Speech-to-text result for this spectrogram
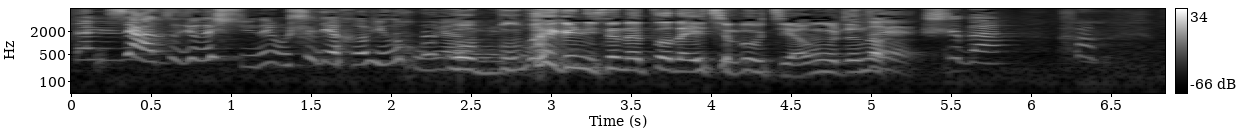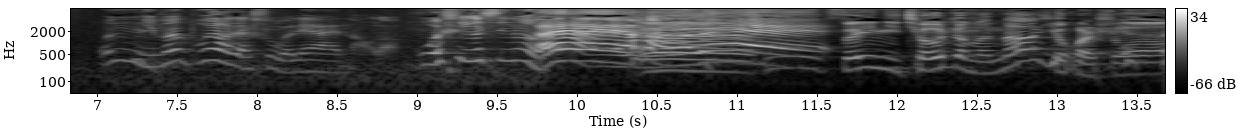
但是下次就得许那种世界和平的宏愿。我不配跟你现在坐在一起录节目，真的。对，是吧？哼，我你们不要再说我恋爱脑了，我是一个心中有大哎，爱。好嘞。所以你求什么呢？一会儿说。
